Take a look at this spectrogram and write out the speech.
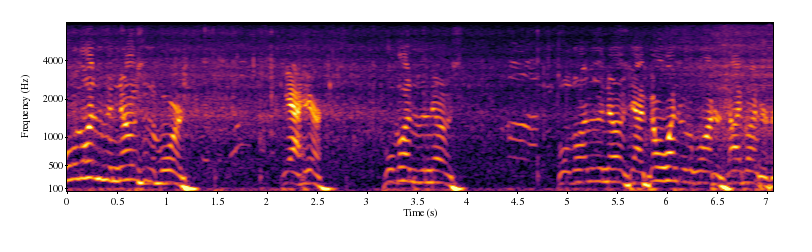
Hold on to the nose of the board. Yeah, here. Hold on to the nose. Hold on to the nose. Now go under the water. Dive under.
